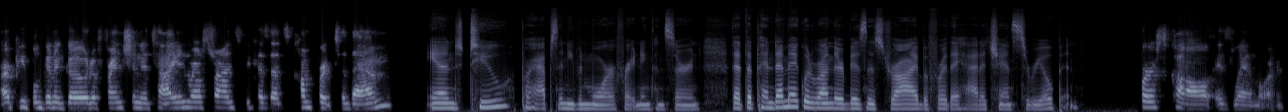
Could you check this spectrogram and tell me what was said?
Are people going to go to French and Italian restaurants because that's comfort to them? And two, perhaps an even more frightening concern, that the pandemic would run their business dry before they had a chance to reopen. First call is landlord.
